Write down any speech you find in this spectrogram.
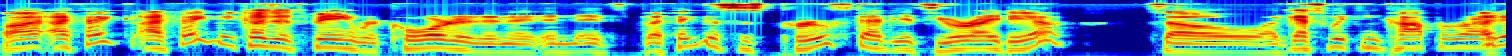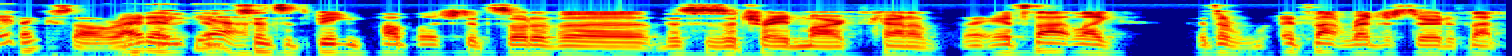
Well, I I think I think because it's being recorded and it, and it's I think this is proof that it's your idea. So I guess we can copyright I it. I think so, right? Think, and, and yeah. since it's being published, it's sort of a this is a trademarked kind of. It's not like it's a it's not registered, it's not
